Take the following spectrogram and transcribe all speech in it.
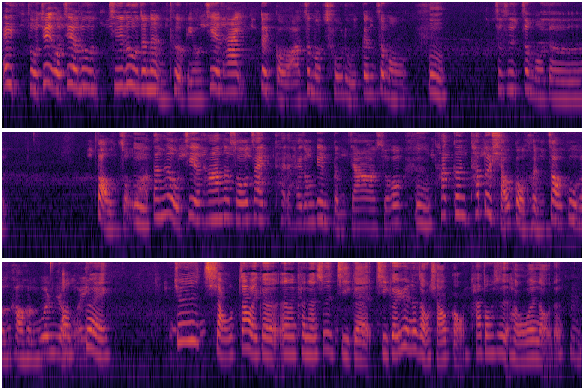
哎、欸，我觉得我记得鹿，其实鹿真的很特别。我记得它对狗啊这么粗鲁，跟这么，嗯，就是这么的暴走啊。嗯、但是我记得它那时候在台台中店等家的时候，嗯，它跟它对小狗很照顾，很好，很温柔、欸。哎、哦，对，就是小到一个，嗯，可能是几个几个月那种小狗，它都是很温柔的。嗯，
